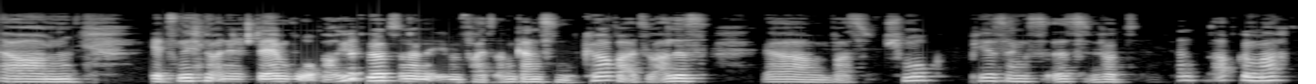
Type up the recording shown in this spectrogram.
Ähm, Jetzt nicht nur an den Stellen, wo operiert wird, sondern ebenfalls am ganzen Körper. Also alles, ja, was Schmuck, Piercings ist, wird abgemacht.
